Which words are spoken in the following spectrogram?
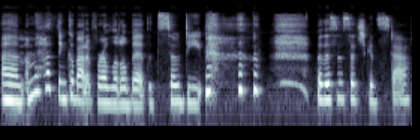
Um, I'm gonna have to think about it for a little bit. It's so deep. but this is such good stuff.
